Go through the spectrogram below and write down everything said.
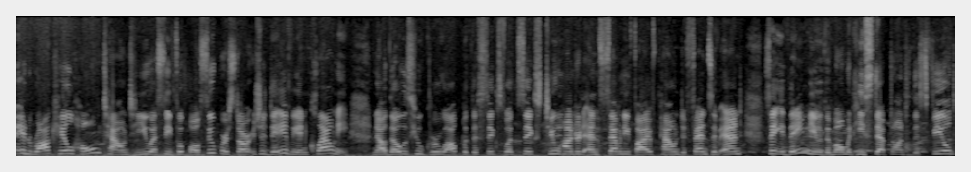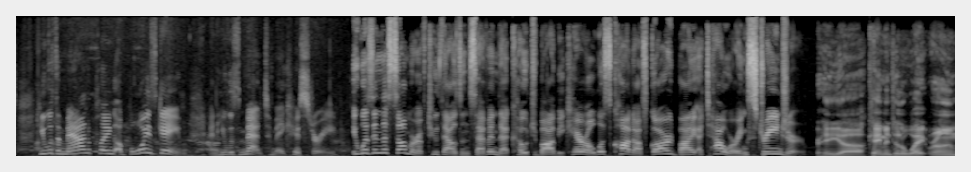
in Rock Hill, hometown to USC football superstar Jadeveon Clowney. Now, those who grew up with the 6'6", 275-pound defensive end say they knew the moment he stepped onto this field, he was a man playing a boys' game, and he was meant to make history. It was in the summer of 2007 that coach Bobby Carroll was caught off guard by a towering stranger. He uh, came into the weight room.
